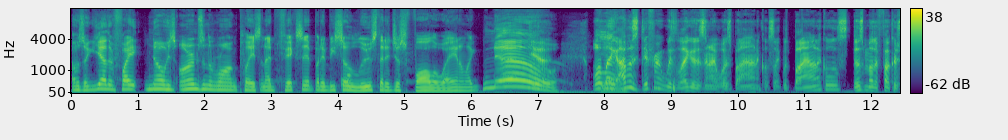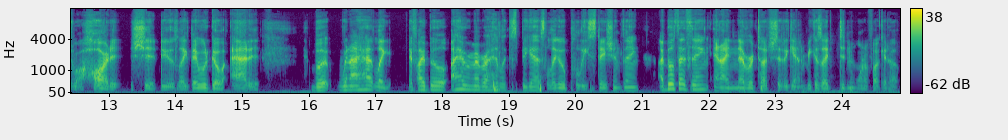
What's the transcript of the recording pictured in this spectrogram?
I was like, yeah, they're fight. No, his arm's in the wrong place, and I'd fix it, but it'd be so loose that it'd just fall away, and I'm like, no. Yeah. Well, like I was different with Legos than I was Bionicles. Like with Bionicles, those motherfuckers were hard as shit, dude. Like they would go at it. But when I had like if I built, I remember I had like this big ass Lego police station thing. I built that thing and I never touched it again because I didn't want to fuck it up.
